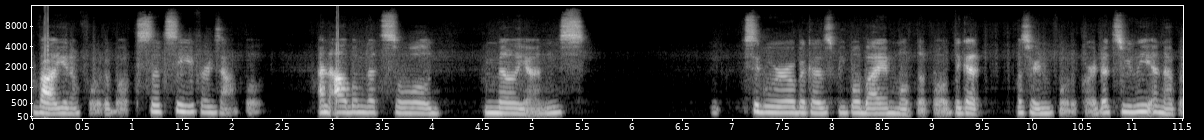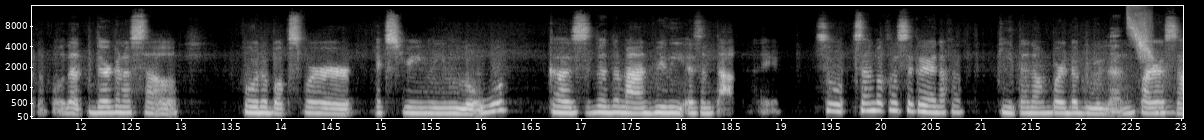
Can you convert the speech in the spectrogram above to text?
value ng photo books. Let's say, for example, an album that sold millions, siguro because people buy multiple to get a certain photo card. That's really inevitable that they're gonna sell photo books for extremely low because the demand really isn't that high. So, saan ba kasi kayo nakakita ng bardagulan That's para true. sa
